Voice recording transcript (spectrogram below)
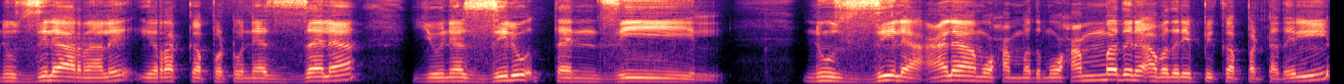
നുസിലാറിനാല് ഇറക്കപ്പെട്ടു. നസല യുനസിലു തൻസീൽ. നുസില അല മുഹമ്മദ്. മുഹമ്മദിന് അവതരിപ്പിക്കപ്പെട്ടതിൽ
